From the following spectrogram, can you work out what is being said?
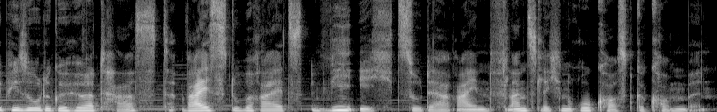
Episode gehört hast, weißt du bereits, wie ich zu der rein pflanzlichen Rohkost gekommen bin.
